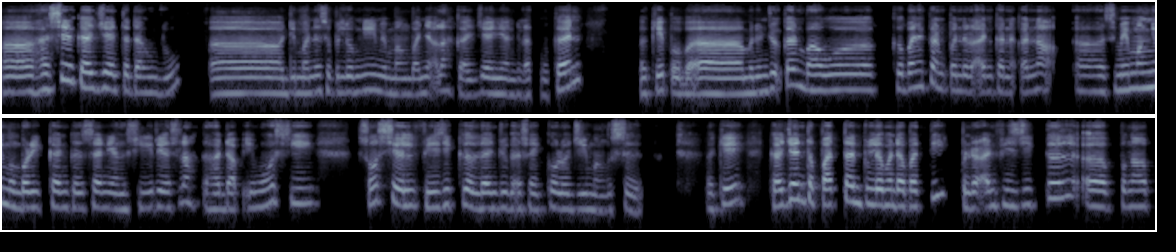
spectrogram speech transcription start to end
uh, hasil kajian terdahulu uh, di mana sebelum ni memang banyaklah kajian yang dilakukan. Okey, uh, menunjukkan bahawa kebanyakan penderaan kanak-kanak uh, sememangnya memberikan kesan yang serius lah terhadap emosi, sosial, fizikal dan juga psikologi mangsa. Okey, kajian tempatan pula mendapati penderaan fizikal, uh, penga-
